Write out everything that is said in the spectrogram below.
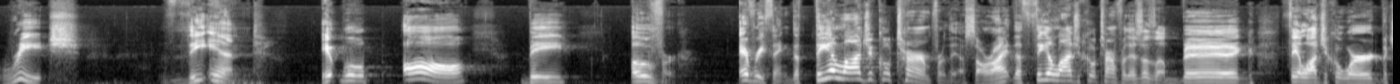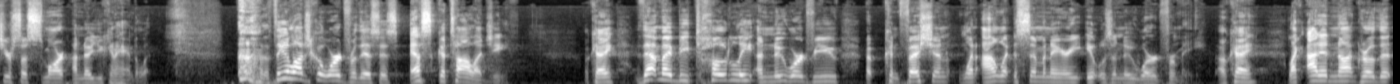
reach the end. It will all be over. Everything. The theological term for this, all right? The theological term for this is a big theological word, but you're so smart, I know you can handle it. the theological word for this is eschatology. Okay? That may be totally a new word for you. Uh, confession, when I went to seminary, it was a new word for me. Okay? Like I did not grow that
